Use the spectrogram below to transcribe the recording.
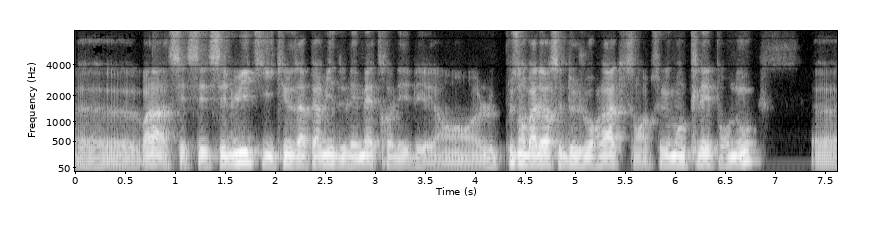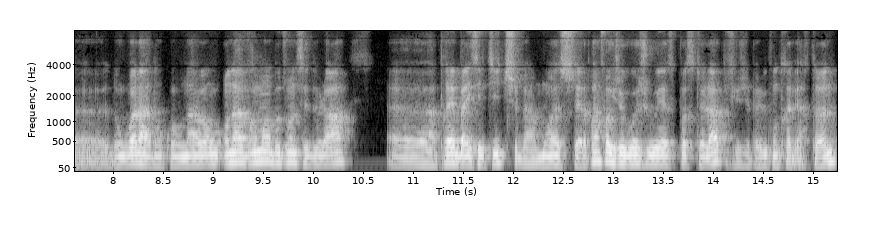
voilà, c'est lui qui, nous a permis de les mettre le plus en valeur ces deux jours-là, qui sont absolument clés pour nous. donc voilà, donc on a vraiment besoin de ces deux-là. Euh, après, Bajcetic, ben moi, c'est la première fois que je le vois jouer à ce poste-là, puisque j'ai pas vu contre Everton.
